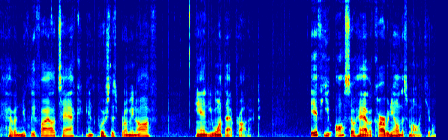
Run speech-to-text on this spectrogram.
have a nucleophile attack and push this bromine off, and you want that product. If you also have a carbonyl in this molecule,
